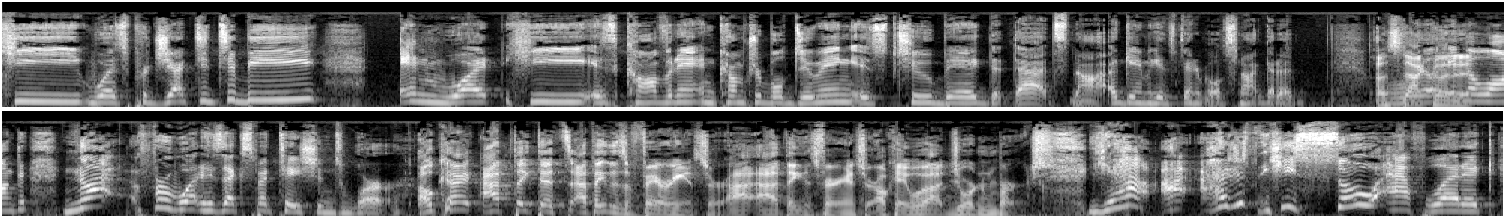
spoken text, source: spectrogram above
he was projected to be and what he is confident and comfortable doing is too big that that's not a game against Vanderbilt. It's not going to. It's not gonna- in the long term. Not for what his expectations were. Okay, I think that's I think that's a fair answer. I, I think it's a fair answer. Okay, what about Jordan Burks? Yeah, I, I just he's so athletic.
